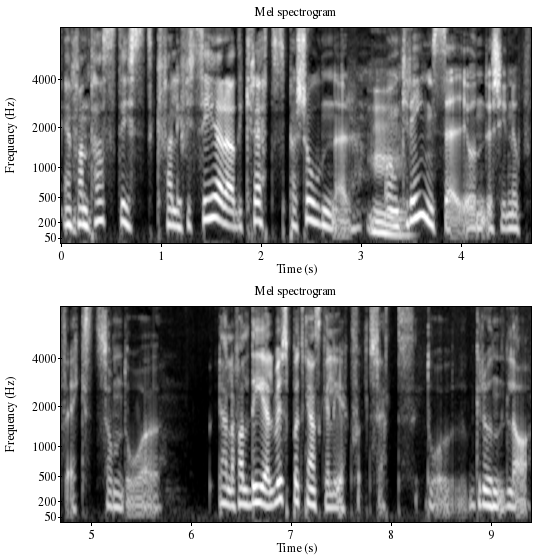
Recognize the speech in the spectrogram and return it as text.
en fantastiskt kvalificerad krets personer mm. omkring sig under sin uppväxt som då i alla fall delvis på ett ganska lekfullt sätt då grundla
